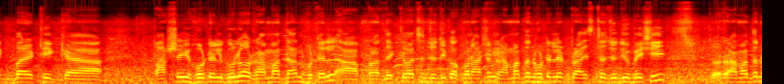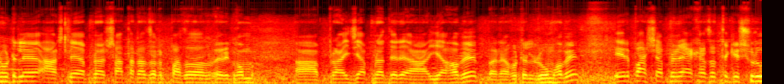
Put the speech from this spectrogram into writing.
একবার ঠিক পাশেই হোটেলগুলো, রামাদান হোটেল, আপনারা দেখতে পাচ্ছেন যদি কখনো আসেন, রামাদান হোটেলের প্রাইসটা যদিও বেশি, তো রামাদান হোটেলে আসলে আপনার সাত আট হাজার, পাঁচ হাজার এরকম প্রাইজে আপনাদের ইয়া হবে মানে হোটেল রুম হবে। এর পাশে আপনারা এক হাজার থেকে শুরু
